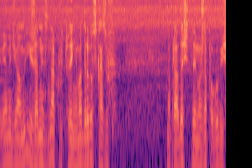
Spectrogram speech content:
Nie wiemy gdzie mamy iść, żadnych znaków, tutaj nie ma drogowskazów. Naprawdę się tutaj można pogubić.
